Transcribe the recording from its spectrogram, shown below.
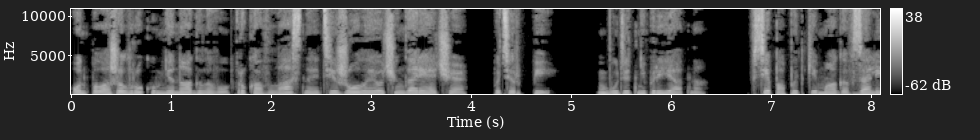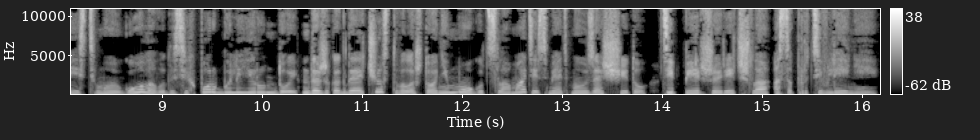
Он положил руку мне на голову, рука властная, тяжелая и очень горячая. Потерпи, будет неприятно. Все попытки магов залезть в мою голову до сих пор были ерундой, даже когда я чувствовала, что они могут сломать и смять мою защиту. Теперь же речь шла о сопротивлении.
